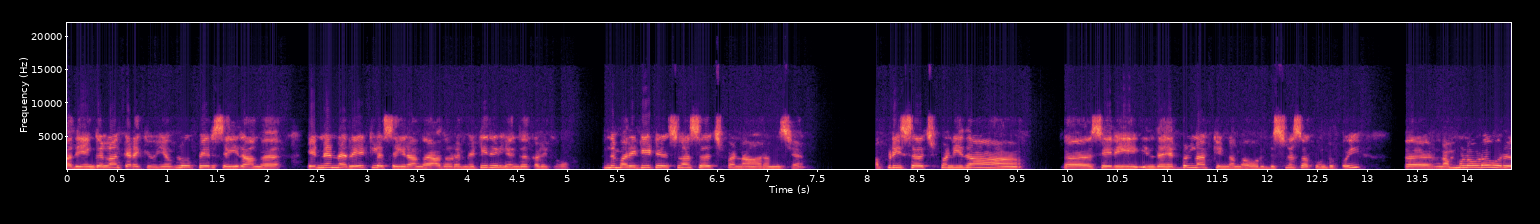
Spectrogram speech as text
அது எங்கெல்லாம் கிடைக்கும் எவ்வளோ பேர் செய்கிறாங்க என்னென்ன ரேட்ல செய்கிறாங்க அதோட மெட்டீரியல் எங்கே கிடைக்கும்? இந்த மாதிரி டீட்டெயில்ஸ்லாம் சர்ச் பண்ண ஆரம்பித்தேன் அப்படி சர்ச் பண்ணி தான் சரி இந்த ஹெர்பல் நாப்கின் நம்ம ஒரு பிஸ்னஸாக கொண்டு போய் நம்மளோட ஒரு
